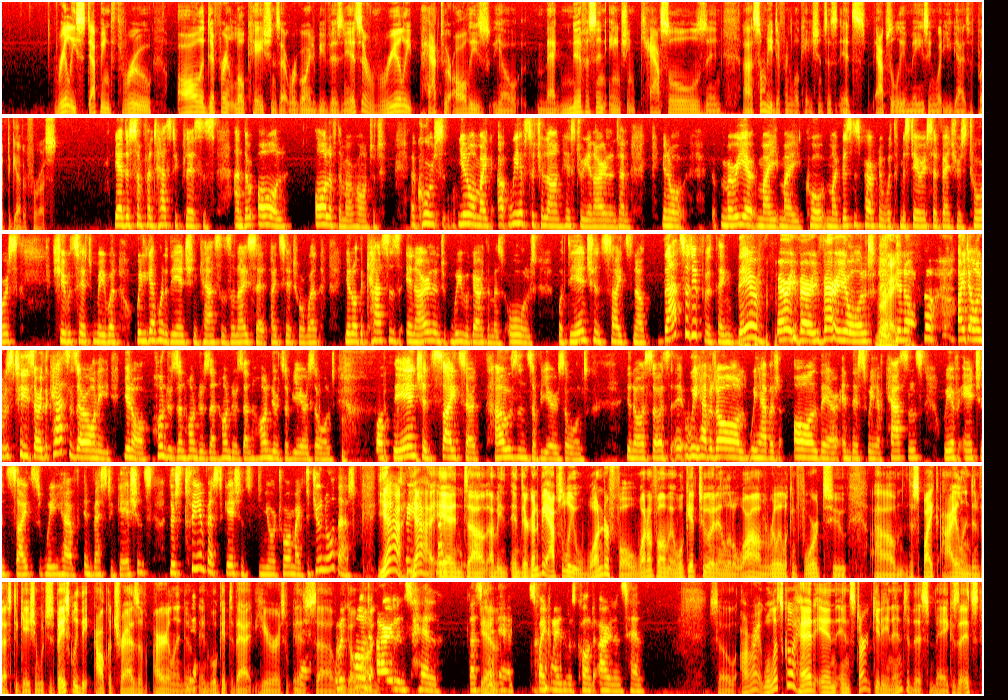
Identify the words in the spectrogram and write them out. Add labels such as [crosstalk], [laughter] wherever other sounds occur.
really stepping through all the different locations that we're going to be visiting. It's a really packed tour, all these, you know, magnificent ancient castles and uh, so many different locations. It's, it's absolutely amazing what you guys have put together for us. Yeah, there's some fantastic places, and they're all, all of them are haunted. Of course, you know, Mike, uh, we have such a long history in Ireland, and you know, Maria, my my co my business partner with Mysterious Adventures Tours she would say to me, "Well, we'll get one of the ancient castles," and I said, "I'd say to her, well, you know, the castles in Ireland we regard them as old, but the ancient sites now that's a different thing. They're [laughs] very, very, very old. Right. You know, so I'd always tease her. The castles are only, you know, hundreds and hundreds and hundreds and hundreds of years old." but the [laughs] ancient sites are thousands of years old you know so it's it, we have it all we have it all there in this. We have castles we have ancient sites we have investigations. There's three investigations in your tour mike. Did you know that? Yeah three, yeah and uh, i mean and they're going to be absolutely wonderful one of them and we'll get to it in a little while. I'm really looking forward to um, the spike island investigation which is basically the alcatraz of ireland and, yeah. and we'll get to that here as, as uh, we go called on. Ireland's hell. That's yeah. what uh, spike island was called ireland's hell so, all right. Well, let's go ahead and, and start getting into this, May, because it's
